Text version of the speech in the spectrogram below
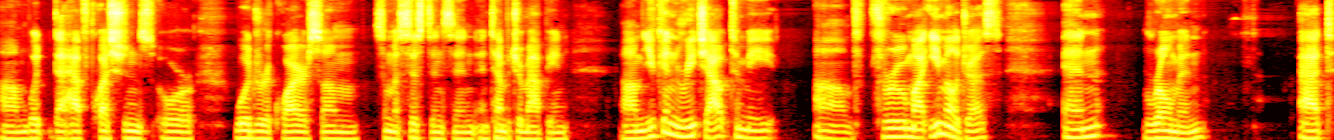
um, would that have questions or would require some some assistance in, in temperature mapping, um, you can reach out to me um, through my email address, n roman at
